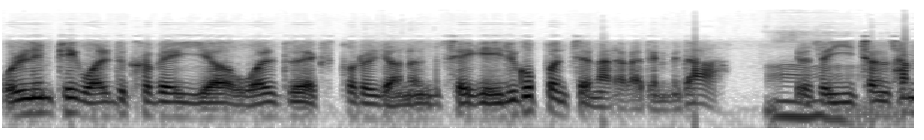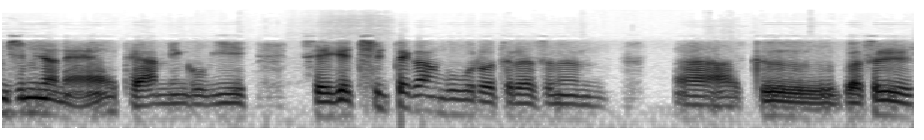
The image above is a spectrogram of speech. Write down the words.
올림픽 월드컵에 이어 월드 엑스포를 여는 세계 일곱 번째 나라가 됩니다. 아. 그래서 2030년에 대한민국이 세계 7대 강국으로 들어서는 아, 그것을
